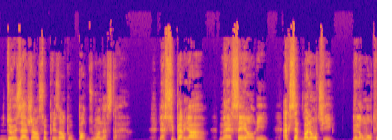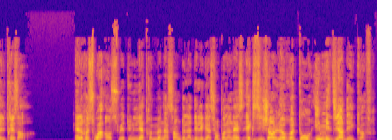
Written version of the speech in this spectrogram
deux agents se présentent aux portes du monastère. La supérieure, Mère Saint-Henri, accepte volontiers de leur montrer le trésor. Elle reçoit ensuite une lettre menaçante de la délégation polonaise exigeant le retour immédiat des coffres.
